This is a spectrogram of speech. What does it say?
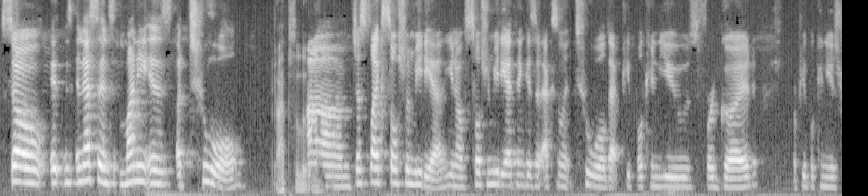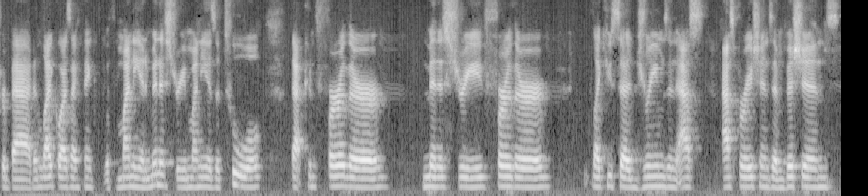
So, it, in essence, money is a tool. Absolutely. Um, just like social media, you know, social media, I think, is an excellent tool that people can use for good or people can use for bad. And likewise, I think with money and ministry, money is a tool that can further ministry, further, like you said, dreams and as- aspirations, ambitions,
